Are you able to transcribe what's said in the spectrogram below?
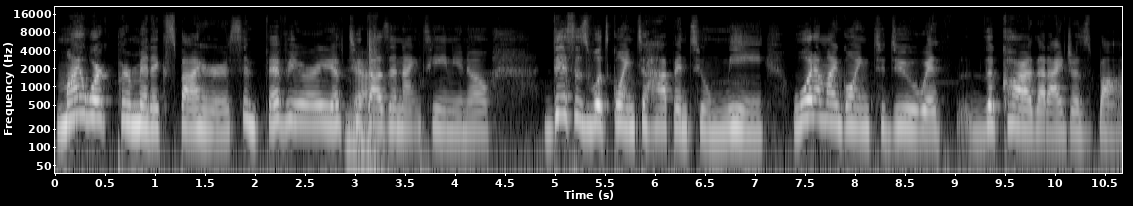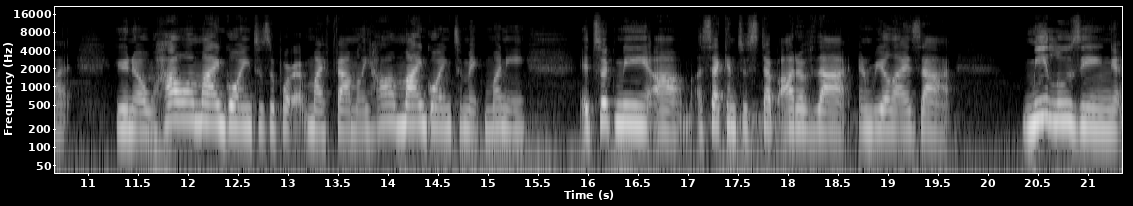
my work permit expires in February of Yeah. 2019, you know. This is what's going to happen to me. What am I going to do with the car that I just bought? You know, how am I going to support my family? How am I going to make money? It took me um, a second to step out of that and realize that me losing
